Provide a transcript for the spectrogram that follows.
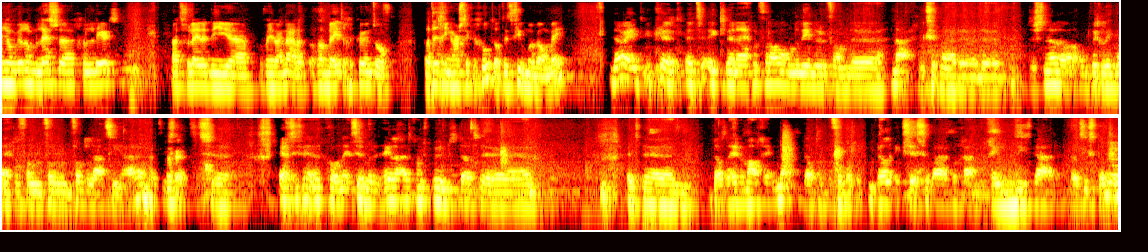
Jan-Willem, lessen geleerd uit het verleden die, waarvan je dacht, nou, dat, dat had beter gekund of dat dit ging hartstikke goed of dit viel me wel mee? Nou, ik, ik, het, het- ik ben eigenlijk vooral onder de indruk van de, nou, eigenlijk zeg maar de, de, de snelle ontwikkeling eigenlijk van, van, van de laatste jaren. Dat is, Oké. dat is eh, echt, echt gewoon echt zeg maar het hele uitgangspunt dat, eh, het, eh, dat er helemaal geen, nou, dat er bijvoorbeeld wel excessen waren begaan, geen misdaden. Dat is, dat, eh,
